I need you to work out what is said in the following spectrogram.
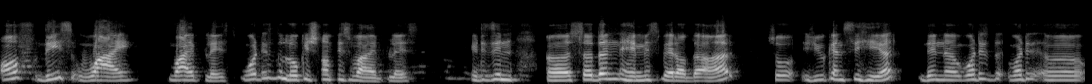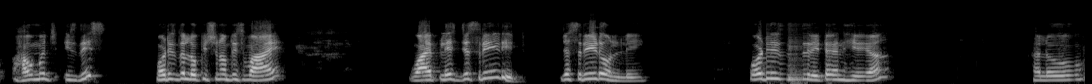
of this y y place what is the location of this y place? It is in uh, southern hemisphere of the earth. So you can see here. Then uh, what is the what is uh, how much is this? What is the location of this y? Y place just read it. Just read only. What is written here? Hello?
